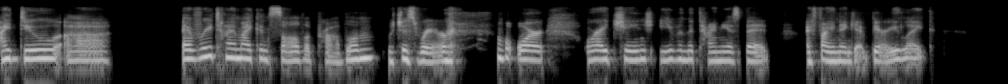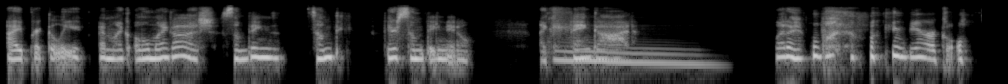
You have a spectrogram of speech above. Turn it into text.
I do, uh, every time I can solve a problem, which is rare, or, or I change even the tiniest bit, I find I get very like eye prickly. I'm like, oh my gosh, something, something, there's something new. Like, thank God. Mm. What a, what a fucking miracle.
